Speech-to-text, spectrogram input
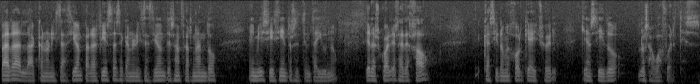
para la canonización, para las fiestas de canonización de San Fernando en 1671, de las cuales ha dejado casi lo mejor que ha hecho él, que han sido los aguafuertes.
